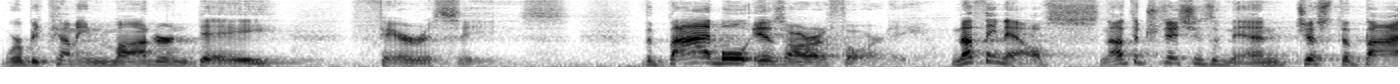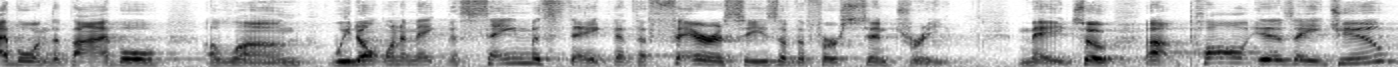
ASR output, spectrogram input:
we're becoming modern day Pharisees. The Bible is our authority. Nothing else, not the traditions of men, just the Bible and the Bible alone. We don't want to make the same mistake that the Pharisees of the first century made. So, uh, Paul is a Jew.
